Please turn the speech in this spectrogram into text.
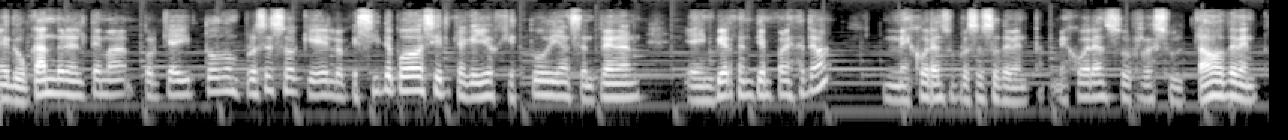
educando en el tema, porque hay todo un proceso que lo que sí te puedo decir, que aquellos que estudian, se entrenan e invierten tiempo en este tema, mejoran su proceso de venta, mejoran sus resultados de venta.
